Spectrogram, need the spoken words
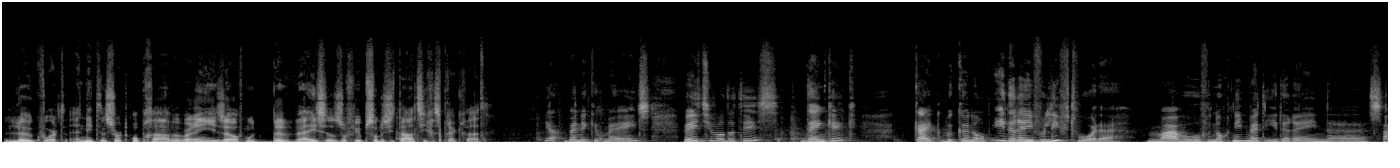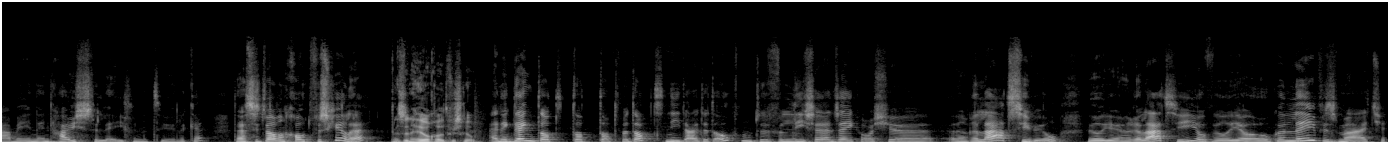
leuk wordt. En niet een soort opgave waarin je jezelf moet bewijzen alsof je op sollicitatiegesprek gaat. ja, ben ik het mee eens. Weet je wat het is? Denk ik. Kijk, we kunnen op iedereen verliefd worden. Maar we hoeven nog niet met iedereen eh, samen in huis te leven natuurlijk. Hè? Daar zit wel een groot verschil, hè? Dat is een heel groot verschil. En ik denk dat, dat, dat we dat niet uit het oog moeten verliezen. En zeker als je een relatie wil. Wil je een relatie of wil je ook een levensmaatje?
